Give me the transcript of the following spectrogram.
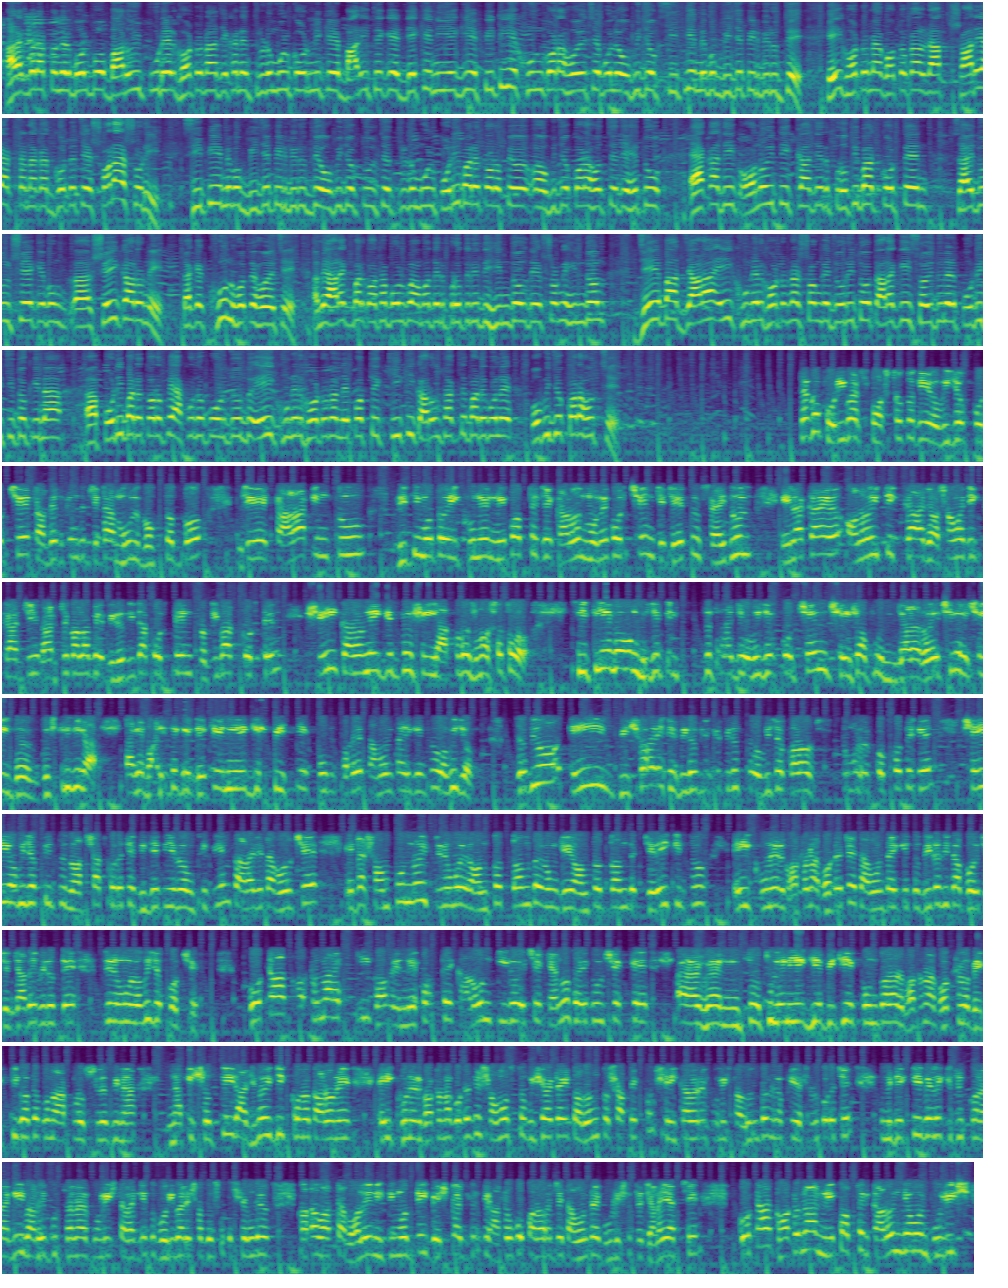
আরেকবার আপনাদের বলব, বারুইপুরের ঘটনা যেখানে তৃণমূল কর্মীকে বাড়ি থেকে ডেকে নিয়ে গিয়ে পিটিয়ে খুন করা হয়েছে বলে অভিযোগ সিপিএম এবং বিজেপির বিরুদ্ধে। এই ঘটনা গতকাল রাত সাড়ে আটটা নাগাদ ঘটেছে সরাসরি। সিপিএম এবং বিজেপির বিরুদ্ধে অভিযোগ তুলছে তৃণমূল পরিবারের তরফে অভিযোগ করা হচ্ছে যেহেতু একাধিক অনৈতিক কাজের প্রতিবাদ করতেন সাইদুল শেখ এবং সেই কারণে তাকে খুন হতে হয়েছে। আমি আরেকবার কথা বলব, আমাদের প্রতিনিধি হিন্দোল দের সঙ্গে। হিন্দোল, যে বা যারা এই খুনের ঘটনার সঙ্গে জড়িত, তারা কি শহীদুলের পরিচিত কিনা? পরিবারের তরফে এখনও পর্যন্ত এই খুনের ঘটনা নেপথ্যে কি কি কারণ থাকতে পারে বলে অভিযোগ করা হচ্ছে? দেখো, পরিবার স্পষ্টত যে অভিযোগ করছে, তাদের কিন্তু যেটা মূল বক্তব্য, যে তারা কিন্তু রীতিমতো এই খুনের নেপথ্যে যে কারণ মনে করছেন, যে যেহেতু সাইদুল এলাকায় অনৈতিক কাজ, অসামাজিক কার্যে কার্যকলাপে বিরোধিতা করতেন, প্রতিবাদ করতেন, সেই কারণেই কিন্তু সেই আক্রোশবশত সিপিএম এবং বিজেপির তারা যে অভিযোগ করছেন, সেই সব যারা রয়েছিল, সেই দুষ্কৃতীরা তাকে বাড়ি থেকে ডেকে নিয়ে গিয়ে পিটিয়ে খুন করে, তেমনটাই কিন্তু অভিযোগ। যদিও এই বিষয়ে যে বিরোধীদের বিরুদ্ধে অভিযোগ করা তৃণমূলের পক্ষ থেকে সেই অভিযোগ কিন্তু নৎসাত করেছে বিজেপি এবং সিপিএম। তারা যেটা বলছে, এটা সম্পূর্ণই তৃণমূলের অন্তর্দ্বন্দ্ব এবং যে অন্তর্দ্বন্দ্বের জেরেই কিন্তু এই খুনের ঘটনা ঘটেছে, তেমনটাই কিন্তু বিরোধিতা বলছেন, যাদের বিরুদ্ধে তৃণমূল অভিযোগ করছে। গোটা ঘটনায় কি নেপথ্যে কারণ কি রয়েছে, কেন সাইদুল শেখকে তুলে নিয়ে গিয়ে পিটিয়ে খুন করার ঘটনা ঘটলো, ব্যক্তিগত কোনো আক্রোশ ছিল কিনা, নাকি সত্যিই রাজনৈতিক কোনো কারণে এই খুনের ঘটনা ঘটেছে, সমস্ত বিষয়টাই তদন্ত সাপেক্ষ, সেই কারণে পুলিশ তদন্ত প্রক্রিয়া শুরু করেছে। তুমি দেখতেই পেলে কিছুক্ষণ আগেই বারুইপুর থানার পুলিশ, তারা কিন্তু পরিবারের সদস্যদের সঙ্গে কথাবার্তা বলেন। ইতিমধ্যেই বেশ কয়েকজনকে আটকও করা হয়েছে, তেমনটাই পুলিশ সূত্রে জানা যাচ্ছে। গোটা ঘটনার নেপথ্যের কারণ যেমন পুলিশ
